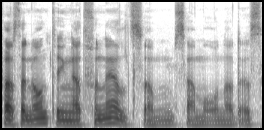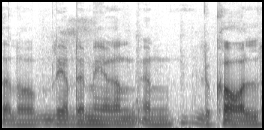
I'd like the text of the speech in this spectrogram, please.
Fanns det någonting nationellt som samordnades eller blev det mer en, en, lokal?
